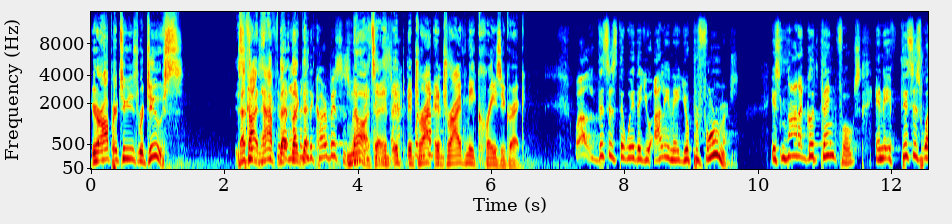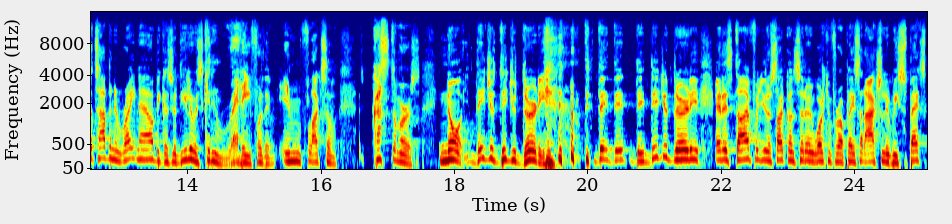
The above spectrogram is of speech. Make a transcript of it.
your opportunities reduce it's That's cut in half. That, like happened that- the car business. No, That's it's a, it, it, it, what dri- it drive me crazy, Greg. Well, this is the way that you alienate your performers. It's not a good thing, folks. And if this is what's happening right now because your dealer is getting ready for the influx of customers, no, they just did you dirty. they, they, they did you dirty, and it's time for you to start considering working for a place that actually respects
